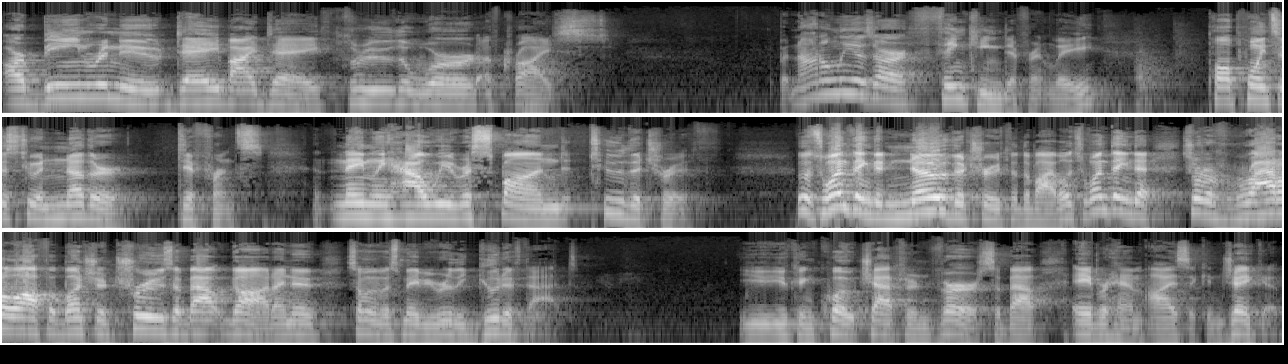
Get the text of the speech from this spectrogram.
are being renewed day by day through the Word of Christ. But not only is our thinking differently, Paul points us to another difference, namely how we respond to the truth. It's one thing to know the truth of the Bible. It's one thing to sort of rattle off a bunch of truths about God. I know some of us may be really good at that. You, you can quote chapter and verse about Abraham, Isaac, and Jacob.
